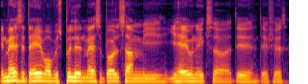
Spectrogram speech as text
en masse dage, hvor vi spillede en masse bold sammen i, i haven, ikke? så det, det er fedt.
